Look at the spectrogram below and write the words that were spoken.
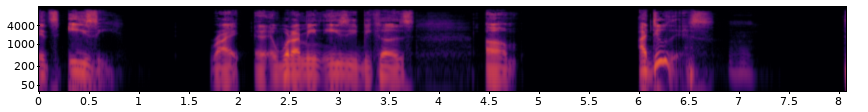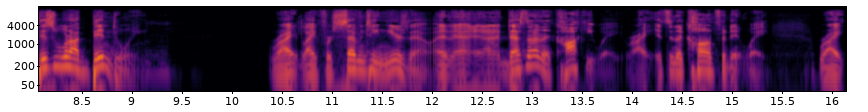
it's easy, right? And, and what I mean easy because, um, I do this. Mhm. This is what I've been doing, Mhm. right? Like for 17 years now, and uh, that's not in a cocky way, right? It's in a confident way, right?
